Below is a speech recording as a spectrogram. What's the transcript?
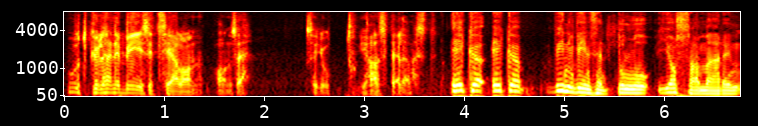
mut kyllähän ne biisit siellä on, on se, se juttu ihan selvästi. Eikö, eikö Vin Vincent tullut jossain määrin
